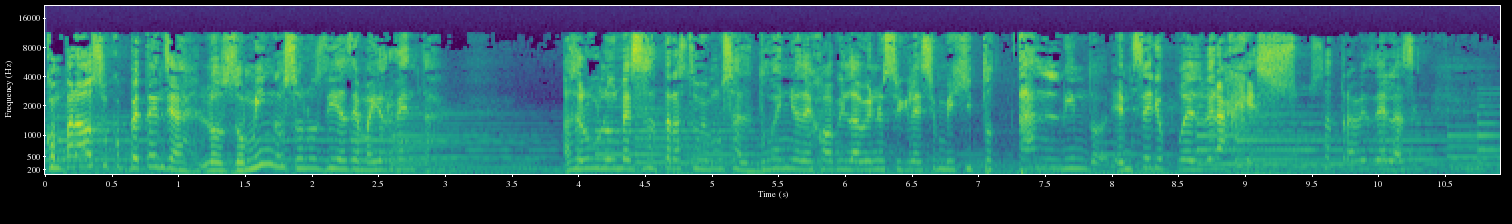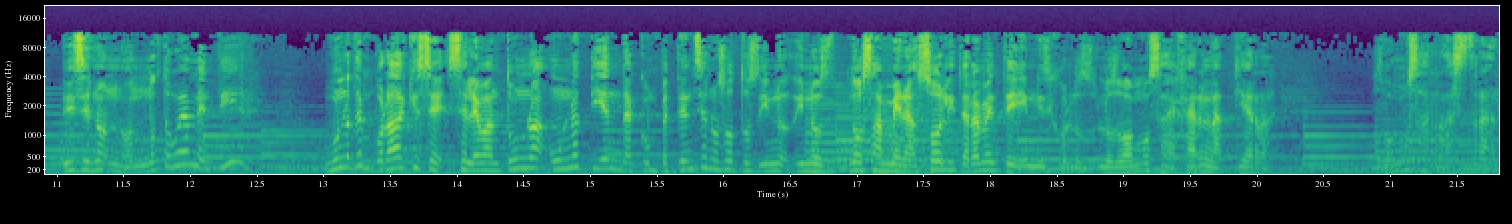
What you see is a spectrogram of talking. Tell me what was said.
comparado a su competencia, los domingos son los días de mayor venta. Hace algunos meses atrás tuvimos al dueño de Hobby Lobby en nuestra iglesia, un viejito tan lindo. En serio, puedes ver a Jesús a través de él. Y dice, no, no, no te voy a mentir. Hubo una temporada que se, se levantó una, una, tienda, competencia a nosotros, y, nos, nos, amenazó literalmente y nos dijo, los, los vamos a dejar en la tierra. Los vamos a arrastrar.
